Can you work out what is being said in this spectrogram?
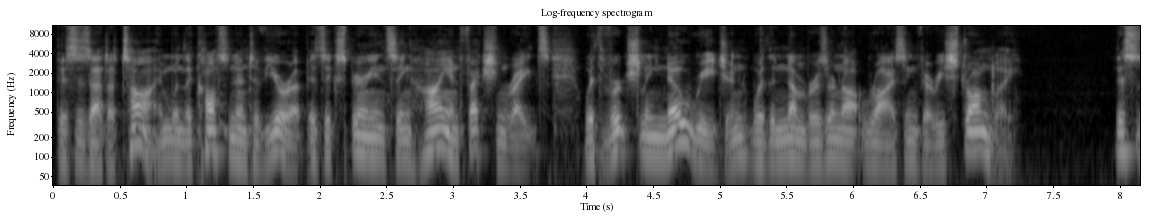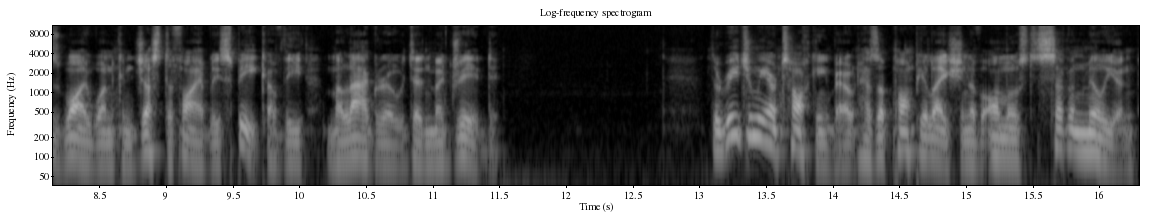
This is at a time when the continent of Europe is experiencing high infection rates, with virtually no region where the numbers are not rising very strongly. This is why one can justifiably speak of the Milagro de Madrid. The region we are talking about has a population of almost 7 million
